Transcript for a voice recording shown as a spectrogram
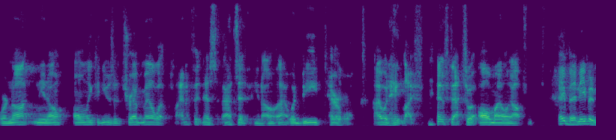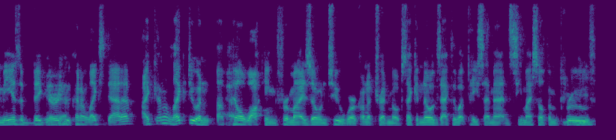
We're not, you know, only can use a treadmill at Planet Fitness. That's it. You know, that would be terrible. I would hate life if that's what all my only option Hey, but then even me as a big nerd yeah. who kind of likes data, I kind of like doing uphill yeah. walking for my zone two work on a treadmill because I can know exactly what pace I'm at and see myself improve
